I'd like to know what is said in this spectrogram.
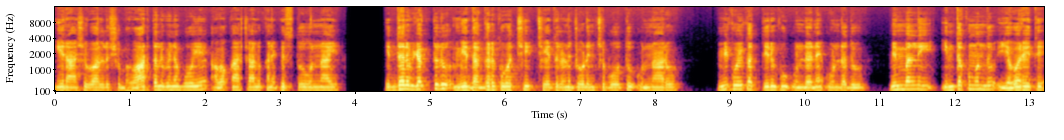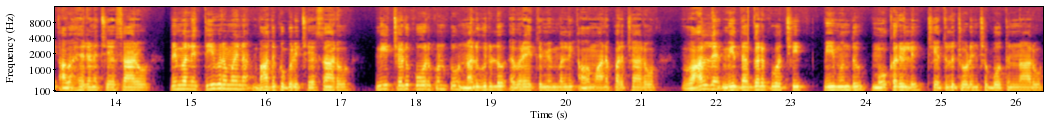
ఈ రాశి వాళ్ళు శుభవార్తలు వినబోయే అవకాశాలు కనిపిస్తూ ఉన్నాయి. ఇద్దరు వ్యక్తులు మీ దగ్గరకు వచ్చి చేతులను జోడించబోతూ ఉన్నారు. మీకు ఇక తిరుగు ఉండనే ఉండదు. మిమ్మల్ని ఇంతకుముందు ఎవరైతే అవహేళన చేశారో మిమ్మల్ని తీవ్రమైన బాధకు గురి చేశారో మీ చెడు కోరుకుంటూ నలుగురిలో ఎవరైతే మిమ్మల్ని అవమానపరిచారో వాళ్ళే మీ దగ్గరకు వచ్చి మీ ముందు మోకరిల్లి చేతులు జోడించబోతున్నారు.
